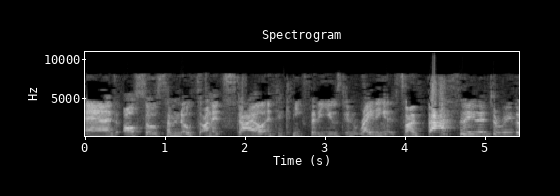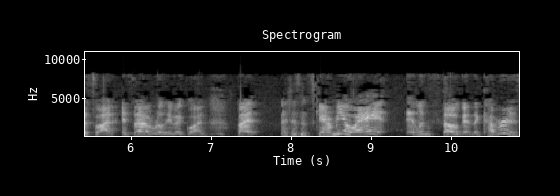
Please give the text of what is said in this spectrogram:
and also some notes on its style and techniques that he used in writing it. So I'm fascinated to read this one. It's a really big one, but that doesn't scare me away. It looks so good. The cover is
